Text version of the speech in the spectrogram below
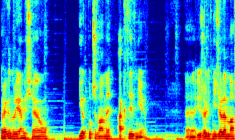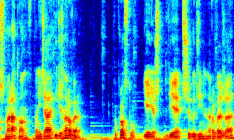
regenerujemy się i odpoczywamy aktywnie. E, Jeżeli w niedzielę masz maraton, w poniedziałek idziesz na rower. Po prostu jedziesz 2-3 godziny na rowerze,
